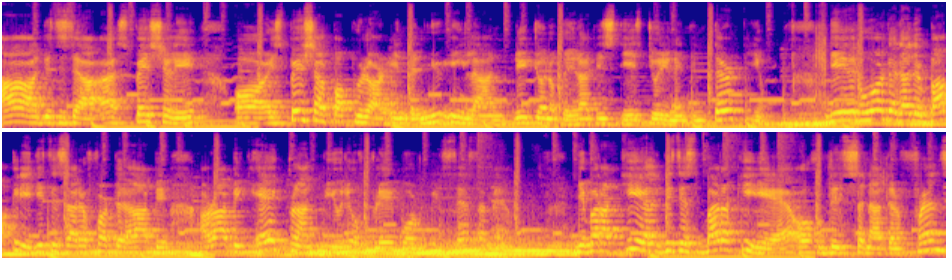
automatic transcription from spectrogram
Ah, this is especially or special popular in the New England region of the United States during 1930. The word another bakli, this is uh, referred to Arabic, Arabic eggplant puree of flavor with sesame. The barakil, this is barakille of this another French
